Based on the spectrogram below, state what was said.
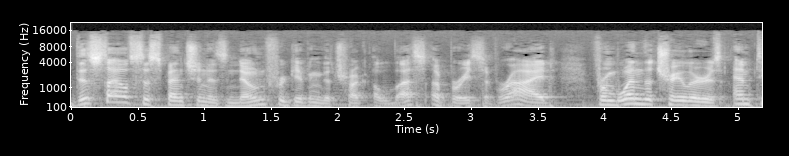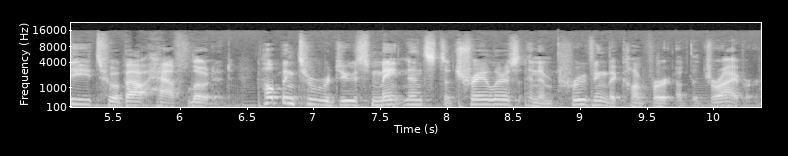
This style of suspension is known for giving the truck a less abrasive ride from when the trailer is empty to about half loaded, helping to reduce maintenance to trailers and improving the comfort of the driver.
